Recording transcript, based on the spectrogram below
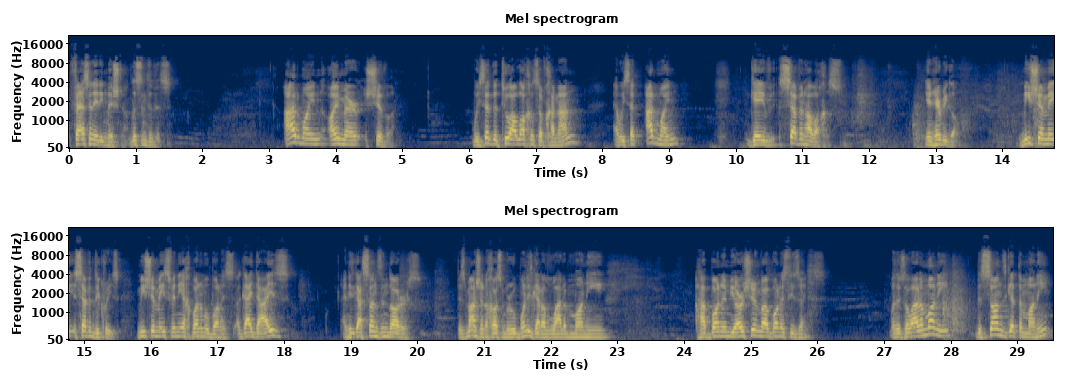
Fascinating Mishnah. Listen to this. Admoin Omer Shiva. We said the two halachas of Hanan and we said Admain gave seven halachas. And here we go. Misha made seven decrees. Misha meis v'niach A guy dies, and he's got sons and daughters. Bismasha nachas merubon. He's got a lot of money. Habanim yarshim v'abonis tizaynis. When there's a lot of money, the sons get the money,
